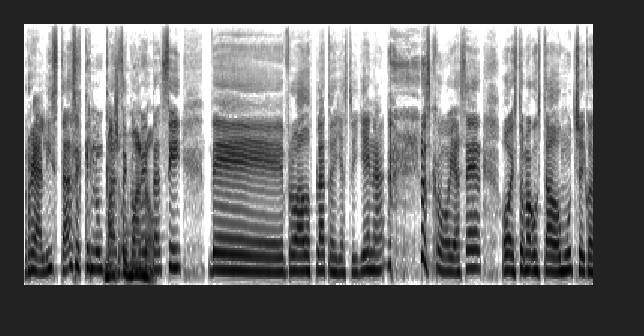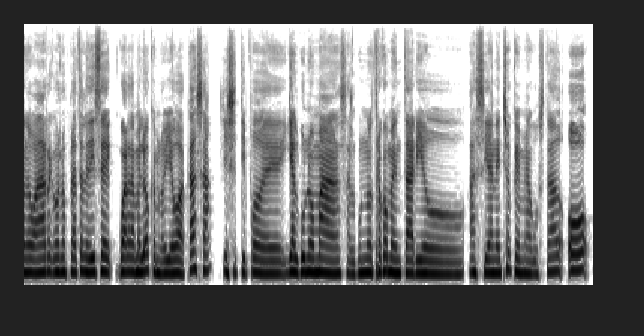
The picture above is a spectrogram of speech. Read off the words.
realistas que nunca Más se humano. comentan, sí, de he probado dos platos y ya estoy llena, no sé cómo voy a hacer, o esto me ha gustado mucho y cuando van a recoger los platos le dice guárdamelo que me lo llevo a casa y ese tipo de y alguno más, algún otro comentario así han hecho que me ha gustado o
